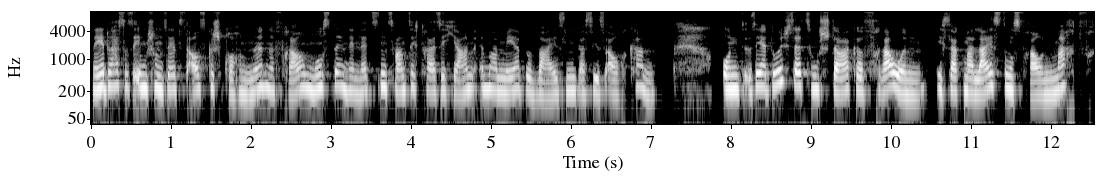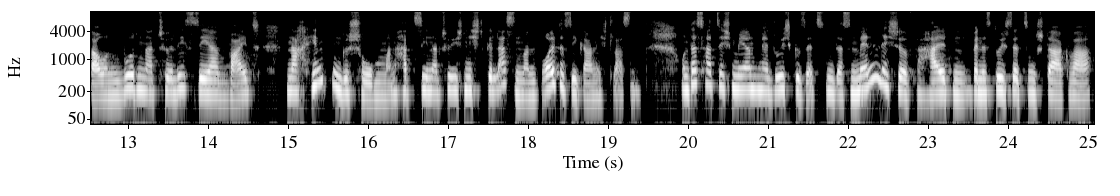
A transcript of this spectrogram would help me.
Naja, du hast es eben schon selbst ausgesprochen. Ne? Eine Frau musste in den letzten 20, 30 Jahren immer mehr beweisen, dass sie es auch kann. Und sehr durchsetzungsstarke Frauen, ich sag mal Leistungsfrauen, Machtfrauen, wurden natürlich sehr weit nach hinten geschoben. Man hat sie natürlich nicht gelassen. Man wollte sie gar nicht lassen. Und das hat sich mehr und mehr durchgesetzt. Und das männliche Verhalten, wenn es durchsetzungsstark war,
